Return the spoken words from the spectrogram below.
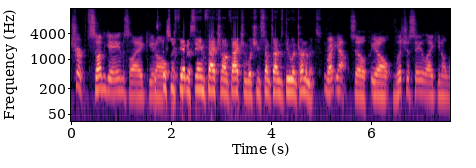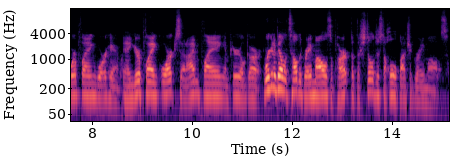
Sure. Some games like you know Especially if you have the same faction on faction, which you sometimes do in tournaments. Right, yeah. So, you know, let's just say, like, you know, we're playing Warhammer, and you're playing Orcs, and I'm playing Imperial Guard. We're going to be able to tell the gray models apart, but there's still just a whole bunch of gray models.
